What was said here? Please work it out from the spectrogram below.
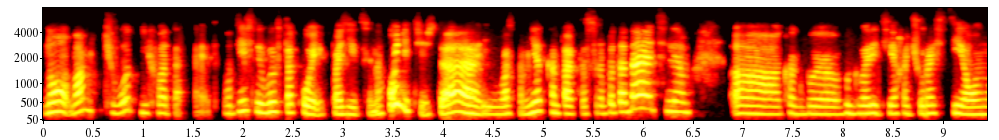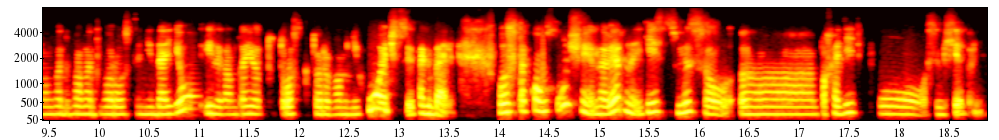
но вам чего-то не хватает. Вот если вы в такой позиции находитесь, да, и у вас там нет контакта с работодателем, а, как бы вы говорите, я хочу расти, а он вам этого роста не дает, или там дает тот рост, который вам не хочется и так далее. Вот в таком случае, наверное, есть смысл э, походить по собеседованию.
